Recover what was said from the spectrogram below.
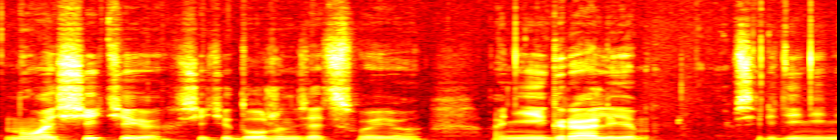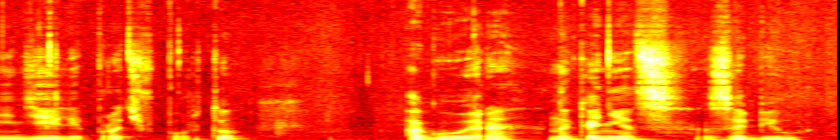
Ну а Сити, Сити должен взять свое. Они играли в середине недели против Порту. Агуэра, наконец, забил Э,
